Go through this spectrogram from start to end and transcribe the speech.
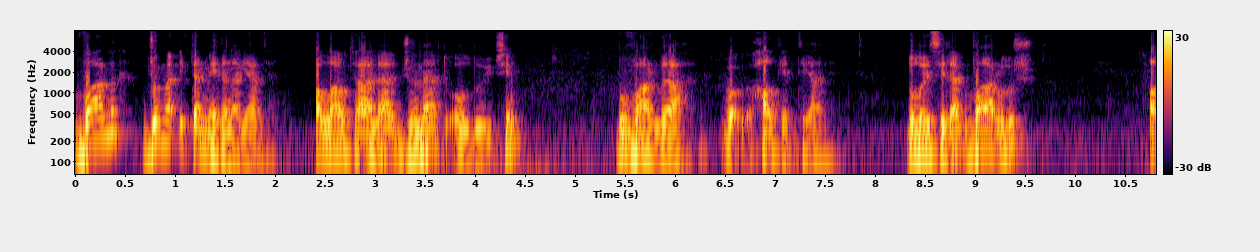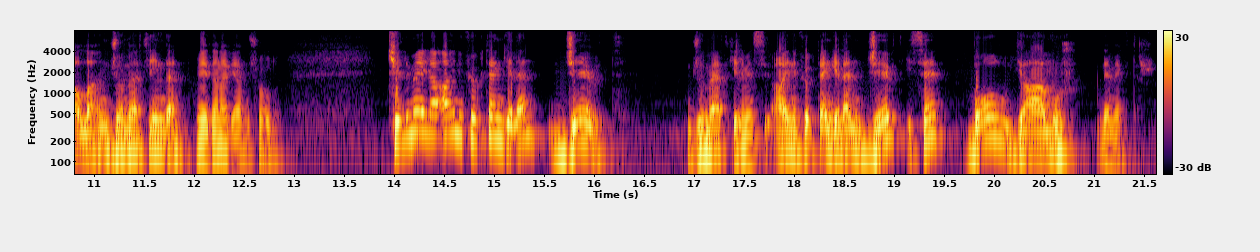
Varlık cömertlikten meydana geldi. Allahu Teala cömert olduğu için bu varlığa halk etti yani. Dolayısıyla varoluş Allah'ın cömertliğinden meydana gelmiş oldu. Kelime ile aynı kökten gelen cevd, cömert kelimesi aynı kökten gelen cevd ise bol yağmur demektir.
